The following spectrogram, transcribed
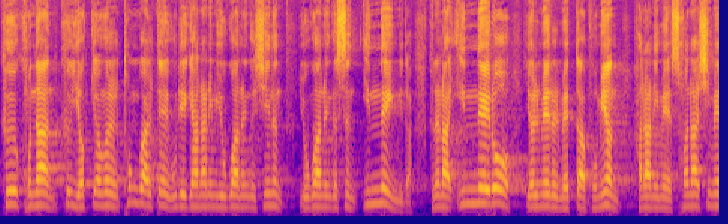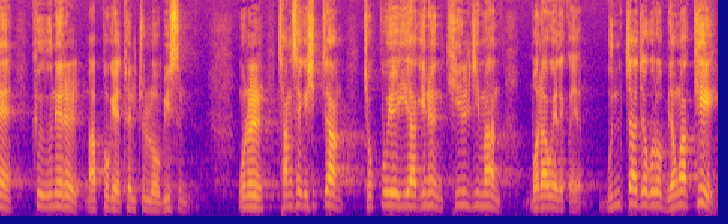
그 고난, 그 역경을 통과할 때 우리에게 하나님이 요구하는 것은 요구하는 것은 인내입니다. 그러나 인내로 열매를 맺다 보면 하나님의 선하심의 그 은혜를 맛보게 될 줄로 믿습니다. 오늘 창세기 10장 족보의 이야기는 길지만 뭐라고 해야 될까요? 문자적으로 명확히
